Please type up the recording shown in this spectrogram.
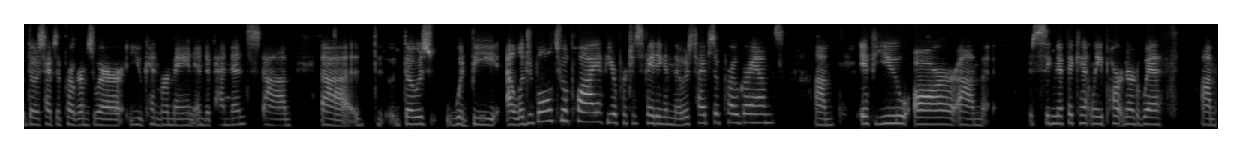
those types of programs where you can remain independent um, uh, th those would be eligible to apply if you're participating in those types of programs. Um, if you are um, significantly partnered with um,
